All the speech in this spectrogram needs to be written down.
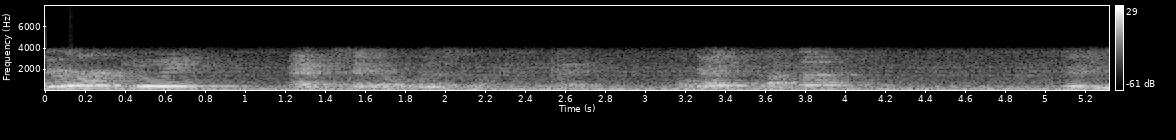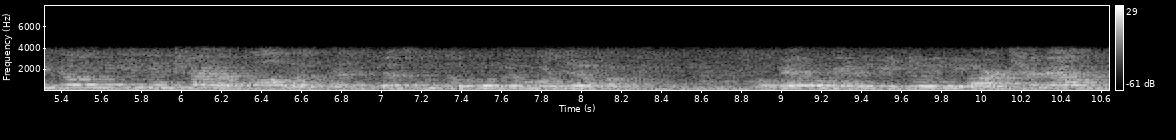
you're doing exhale this way. Okay. Okay, got that? If you don't, can try to follow it, this one's a little bit more difficult. Okay, we're gonna be doing the archer now.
